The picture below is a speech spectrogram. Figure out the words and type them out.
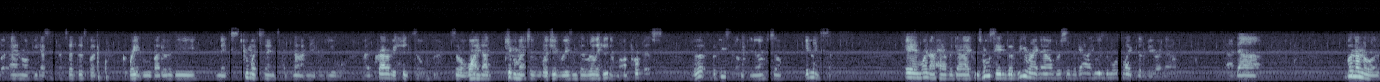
but I don't know if you guys have said this, but great move by WWE. Makes too much sense to not make him heel. Uh, the crowd already hates him, so why not give him actually a legit reason to really hate him on purpose? The Batista, you know. So it makes sense. And why not have the guy who's most hated WWE right now versus the guy who's the most liked WWE right now? Ta-da. But nonetheless,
